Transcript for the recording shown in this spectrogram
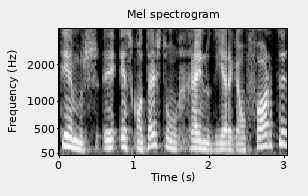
temos eh, esse contexto, um reino de Aragão forte.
